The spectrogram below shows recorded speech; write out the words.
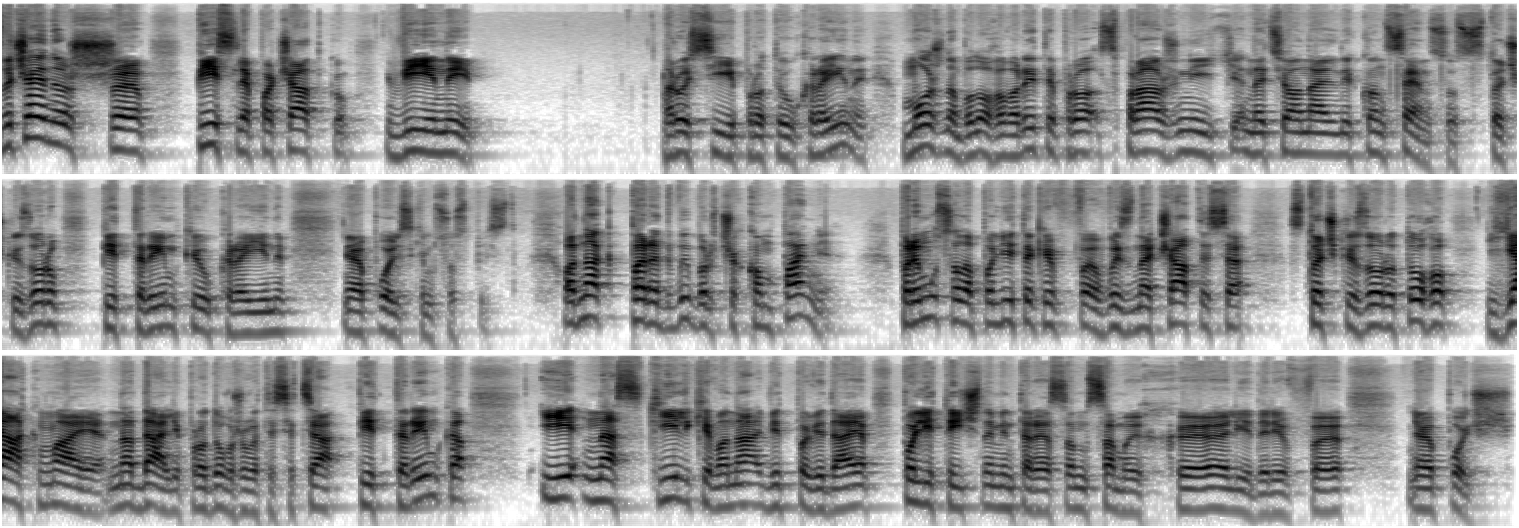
Звичайно ж, е, після початку війни. Росії проти України можна було говорити про справжній національний консенсус з точки зору підтримки України е, польським суспільством. Однак передвиборча кампанія примусила політиків визначатися з точки зору того, як має надалі продовжуватися ця підтримка. І наскільки вона відповідає політичним інтересам самих е, лідерів е, Польщі.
